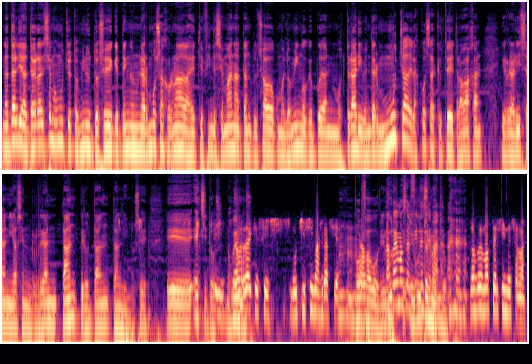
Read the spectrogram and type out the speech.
Natalia, te agradecemos mucho estos minutos, eh, que tengan una hermosa jornada este fin de semana, tanto el sábado como el domingo, que puedan mostrar y vender muchas de las cosas que ustedes trabajan y realizan y hacen real- tan, pero tan, tan lindos. eh. Eh, éxitos, Sí, nos la vemos. verdad que sí. Muchísimas gracias. Por Chao. favor, Nos vemos el, fin de semana. nuestro. Nos vemos el fin de semana.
